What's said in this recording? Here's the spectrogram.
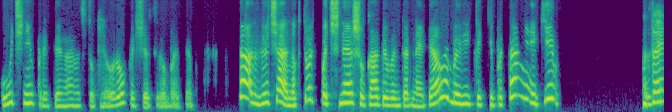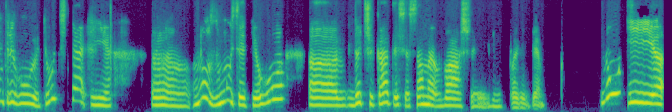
учнів прийти на наступний урок і щось робити. Так, звичайно, хтось почне шукати в інтернеті, але беріть такі питання, які заінтригують учня і е, ну, змусять його е, дочекатися саме вашої відповіді. Ну і Е,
